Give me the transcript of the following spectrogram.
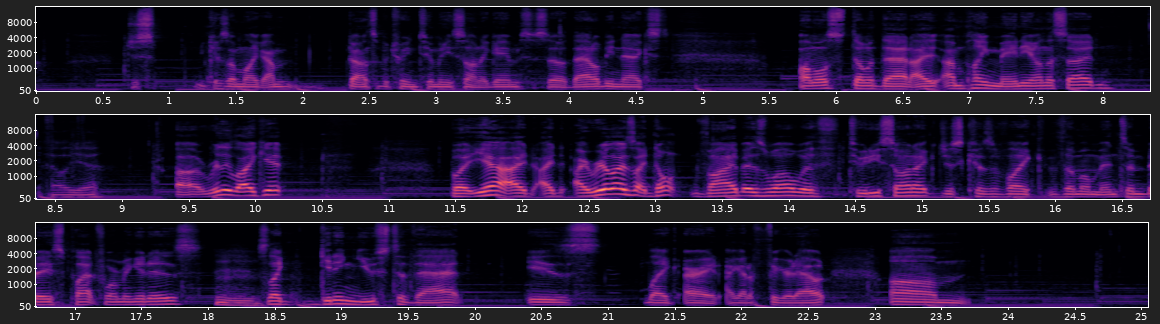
just because I'm like I'm bouncing between too many Sonic games, so that'll be next. Almost done with that. I I'm playing Mania on the side. Hell yeah. Uh, really like it, but yeah, I I, I realize I don't vibe as well with 2D Sonic just because of like the momentum based platforming it is. Mhm. It's like getting used to that is like all right, I got to figure it out. Um,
